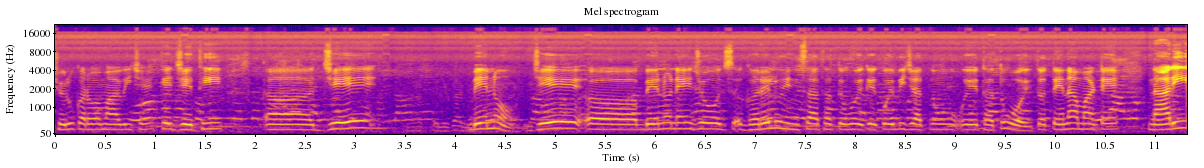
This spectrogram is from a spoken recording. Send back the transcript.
શરૂ કરવામાં આવી છે કે જેથી જે બહેનો જે બહેનોને જો ઘરેલું હિંસા થતું હોય કે કોઈ બી જાતનું એ થતું હોય, તો તેના માટે નારી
